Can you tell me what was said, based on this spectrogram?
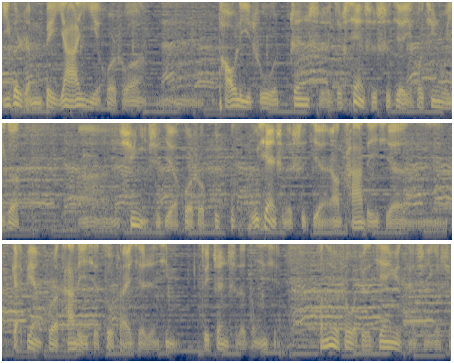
一个人被压抑，或者说逃离出真实就现实世界以后，进入一个呃虚拟世界，或者说不不不现实的世界，然后他的一些改变，或者他的一些做出来一些人性。最真实的东西，可能有时候我觉得监狱才是一个社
